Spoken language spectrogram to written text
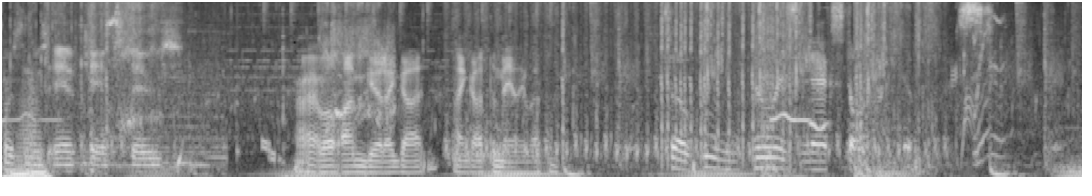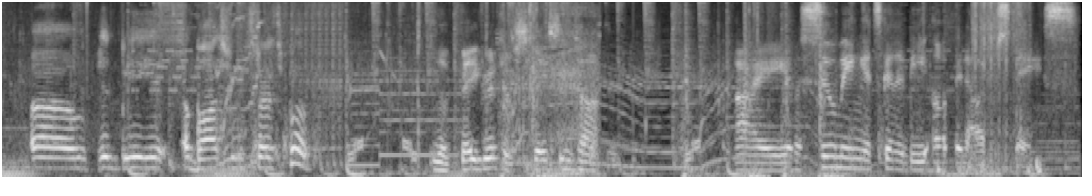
Person who's AFK upstairs. All right. Well, I'm good. I got. I got the melee weapon. So who who is next on the list? Um, it'd be a boss from Stars Above. The Vagrant of Space and Time. I am assuming it's gonna be up in outer space.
